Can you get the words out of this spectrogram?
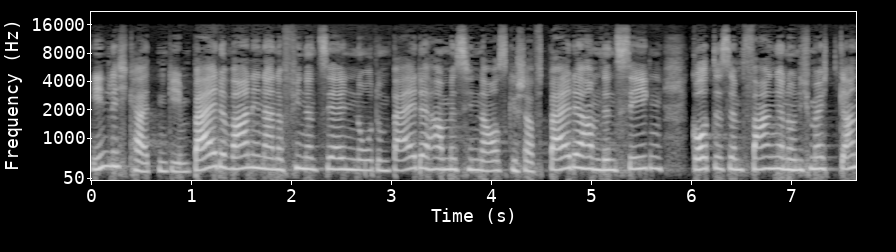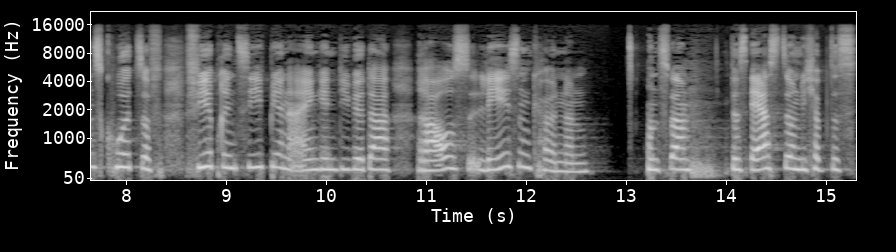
Ähnlichkeiten gibt. Beide waren in einer finanziellen Not und beide haben es hinausgeschafft. Beide haben den Segen Gottes empfangen und ich möchte ganz kurz auf vier Prinzipien eingehen, die wir da rauslesen können. Und zwar das erste, und ich habe das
